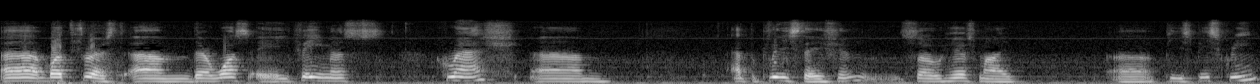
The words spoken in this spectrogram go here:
Uh, but first, um, there was a famous crash um, at the police station. So here's my uh, PSP screen.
